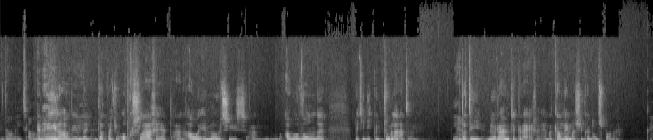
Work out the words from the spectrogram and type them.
En dan iets anders. En helen houdt in dat, dat wat je opgeslagen hebt aan oude emoties, aan oude wonden, dat je die kunt toelaten. Ja. Dat die de ruimte krijgen. En dat kan alleen maar als je kunt ontspannen. Okay.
